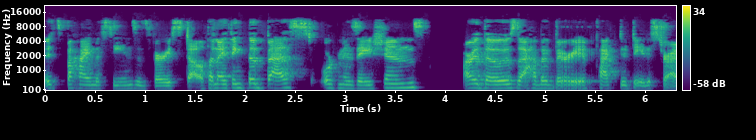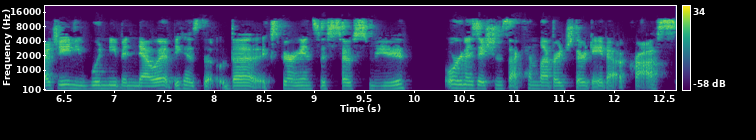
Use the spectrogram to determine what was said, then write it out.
it's behind the scenes; it's very stealth. And I think the best organizations are those that have a very effective data strategy, and you wouldn't even know it because the the experience is so smooth. Organizations that can leverage their data across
